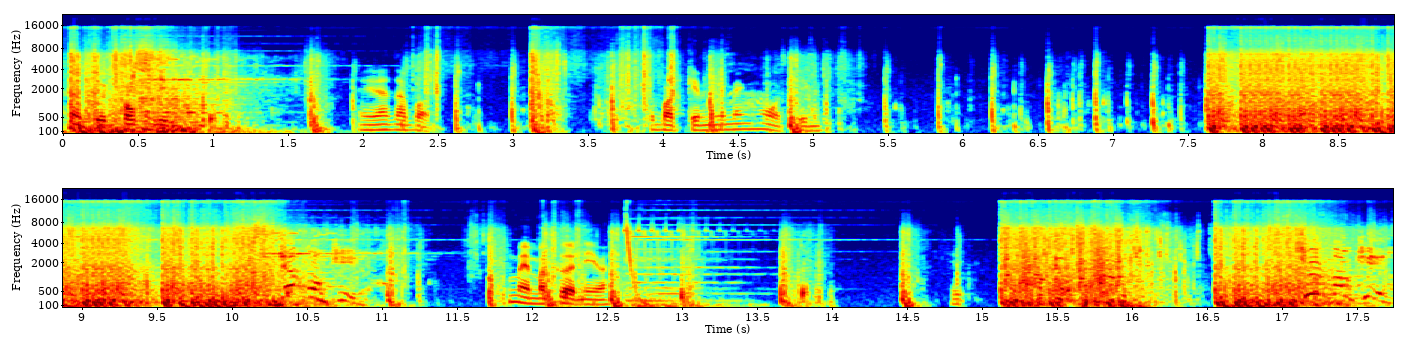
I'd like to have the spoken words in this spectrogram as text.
เหินปืนพกยิงนี่น่าจะบอดแต่บอดเกมนี้แม่งโหดจริง Double kill. ทำไมมาเกิดนี่วะ Triple kill.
